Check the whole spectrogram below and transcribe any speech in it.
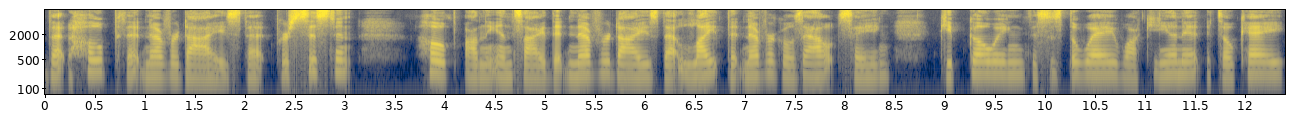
that hope that never dies, that persistent hope on the inside that never dies, that light that never goes out, saying, Keep going, this is the way, walk in it, it's okay,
